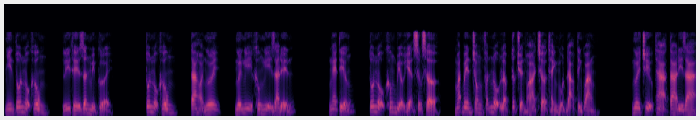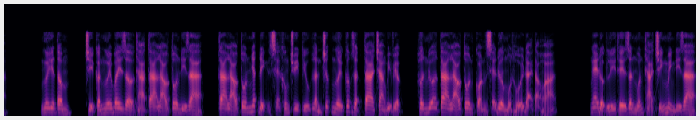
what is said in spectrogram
Nhìn tôn nộ không, lý thế dân mỉm cười. Tôn nộ không, ta hỏi ngươi ngươi nghĩ không nghĩ ra đến? Nghe tiếng, tôn nộ không biểu hiện sững sờ mắt bên trong phẫn nộ lập tức chuyển hóa trở thành một đạo tinh quang. Ngươi chịu thả ta đi ra. Ngươi yên tâm, chỉ cần ngươi bây giờ thả ta lão tôn đi ra, ta lão tôn nhất định sẽ không truy cứu lần trước ngươi cướp giật ta trang bị việc, hơn nữa ta lão tôn còn sẽ đưa một hồi đại tạo hóa. Nghe được lý thế dân muốn thả chính mình đi ra,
